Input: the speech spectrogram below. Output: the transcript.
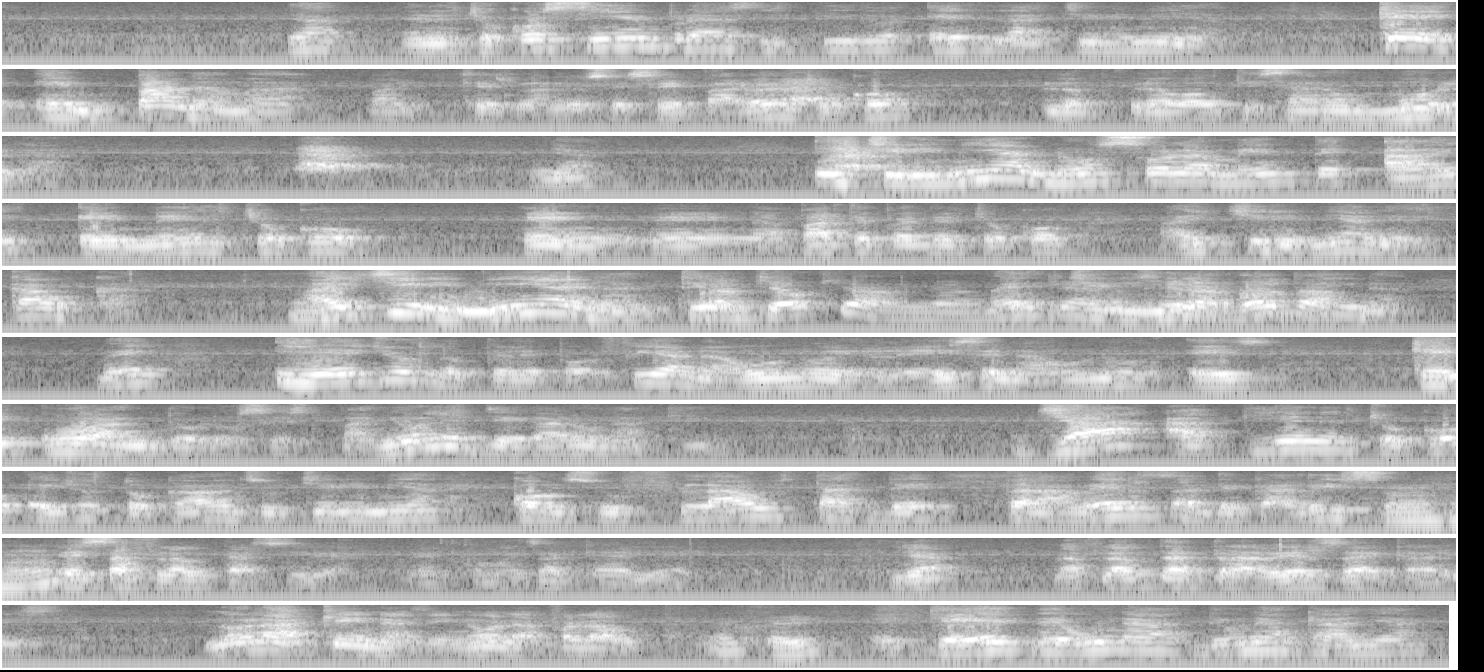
¿ya? En el Chocó siempre ha existido es la chirimía, que en Panamá, bueno, que cuando se separó el Chocó, lo, lo bautizaron Murga. ¿ya? Y chirimía no solamente hay en el Chocó, en, en la parte pues, del Chocó, hay chirimía en el Cauca, hay chirimía en Antioquia. Antioquia. Antioquia, en. Y ellos lo que le porfían a uno y le dicen a uno es que cuando los españoles llegaron aquí, ya aquí en el Chocó ellos tocaban su chirimía con sus flautas de traversas de carrizo. Esa flauta así. ¿Ves? como esa que hay ahí. ¿Ya? La flauta traversa de carrizo. No la quena, sino la flauta eh, que es de una, de una caña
